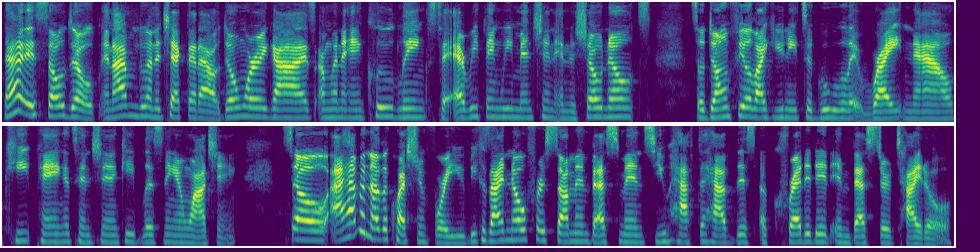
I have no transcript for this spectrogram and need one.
That is so dope. And I'm going to check that out. Don't worry, guys. I'm going to include links to everything we mentioned in the show notes. So don't feel like you need to Google it right now. Keep paying attention, keep listening and watching. So, I have another question for you because I know for some investments, you have to have this accredited investor title.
